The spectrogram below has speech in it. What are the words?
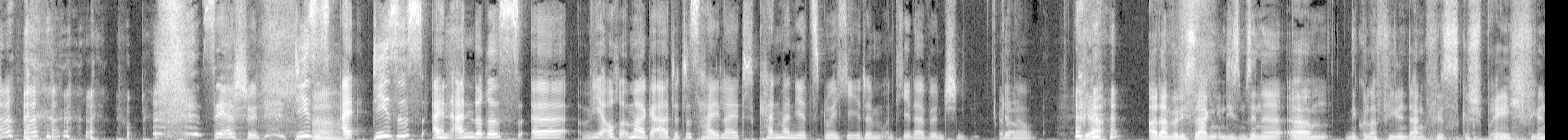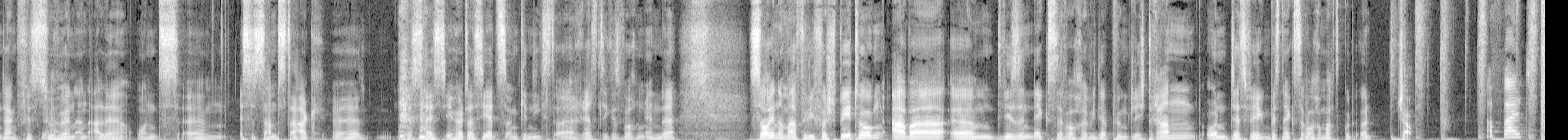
Sehr schön. Dieses, ah. ein, dieses ein anderes, äh, wie auch immer geartetes Highlight kann man jetzt nur jedem und jeder wünschen. Genau. genau. Ja, Aber dann würde ich sagen, in diesem Sinne, ähm, Nicola, vielen Dank fürs Gespräch, vielen Dank fürs ja. Zuhören an alle und ähm, es ist Samstag. Äh, das heißt, ihr hört das jetzt und genießt euer restliches Wochenende. Sorry nochmal für die Verspätung, aber ähm, wir sind nächste Woche wieder pünktlich dran und deswegen bis nächste Woche. Macht's gut und ciao. Auf bald.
